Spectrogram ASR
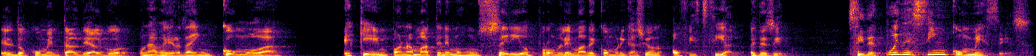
el documental de Al Gore. Una verdad incómoda es que en Panamá tenemos un serio problema de comunicación oficial. Es decir, si después de cinco meses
